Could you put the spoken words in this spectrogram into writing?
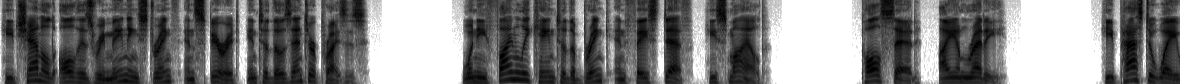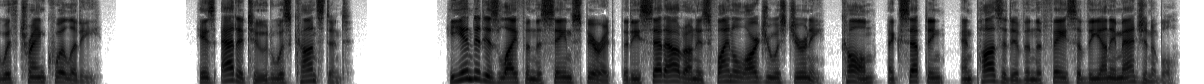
he channeled all his remaining strength and spirit into those enterprises. When he finally came to the brink and faced death, he smiled. Paul said, I am ready. He passed away with tranquility. His attitude was constant. He ended his life in the same spirit that he set out on his final arduous journey calm, accepting, and positive in the face of the unimaginable.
